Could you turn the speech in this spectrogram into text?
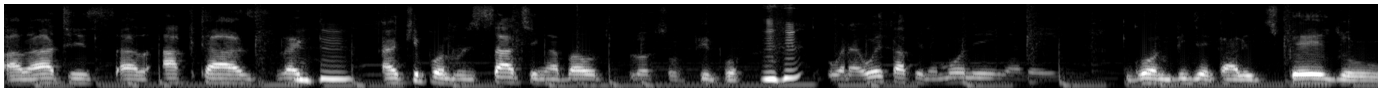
other artists, other actors, like Mhm. I keep on researching about lots of people. Mhm. When I wake up in the morning and I go on DJ Khaled's page or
